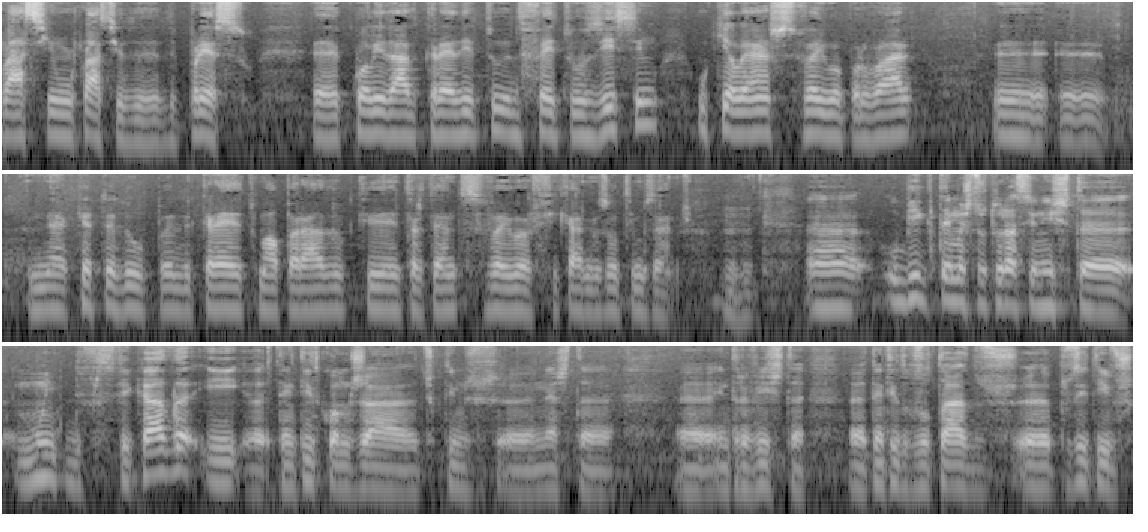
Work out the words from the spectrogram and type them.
rácio, um rácio de, de preço, uh, qualidade de crédito defeituosíssimo, o que, aliás, se veio a provar uh, na catadupa de crédito mal parado que, entretanto, se veio a verificar nos últimos anos. Uhum. o BIG tem uma estrutura acionista muito diversificada e tem tido, como já discutimos nesta uh, entrevista uh, tem tido resultados uh, positivos.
